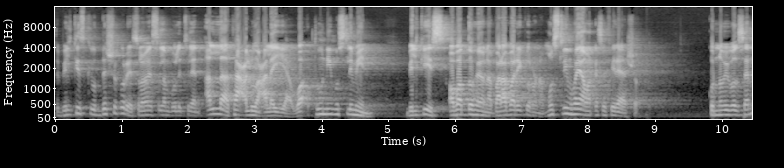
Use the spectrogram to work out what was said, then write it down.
তো বিলকিসকে উদ্দেশ্য করে সাল্লাম বলেছিলেন আল্লাহ তাআলু আলাইয়া ওয়া তুনি মুসলিমিন। বিলকিস, অবাধ্য হয়েও না, বাড়াবাড়ি করো না, মুসলিম হয়ে আমার কাছে ফিরে আসো। কোন নবী বলছেন?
